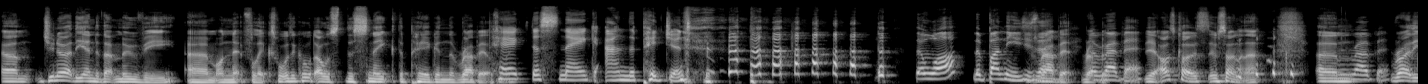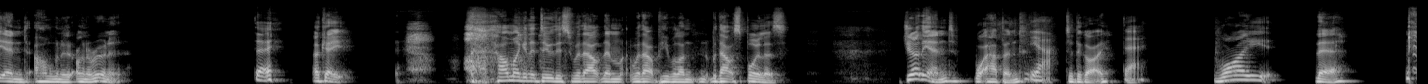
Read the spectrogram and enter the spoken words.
Um, do you know at the end of that movie um, on Netflix, what was it called? Oh, it's the snake, the pig, and the, rabbit. or something. Pig, the snake, and the pigeon. the what? The bunny, she said. Rabbit, The rabbit. rabbit. Yeah, I was close. It was something like that. Um, rabbit. right at the end, oh, I'm gonna, I'm gonna ruin it. 对， Okay, how am I going to do this without them, without people, and without spoilers? Do you know at the end what happened? Yeah. To the guy there. Why there? that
